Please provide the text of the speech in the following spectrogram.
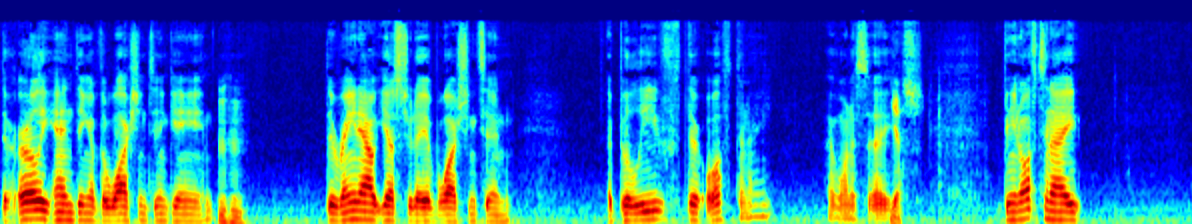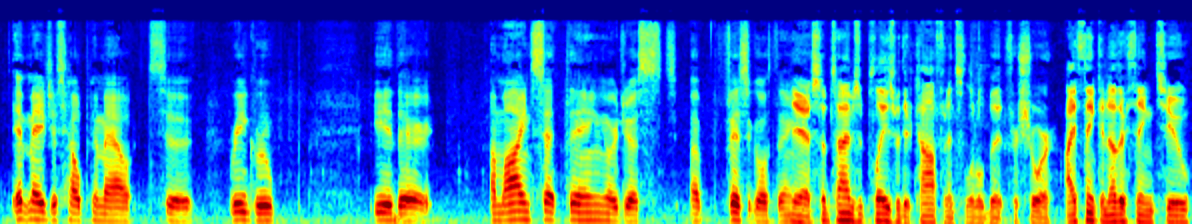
the early ending of the Washington game, hmm the rain out yesterday of Washington. I believe they're off tonight. I want to say Yes. being off tonight, it may just help him out to regroup, either a mindset thing or just a physical thing. Yeah, sometimes it plays with your confidence a little bit for sure. I think another thing too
